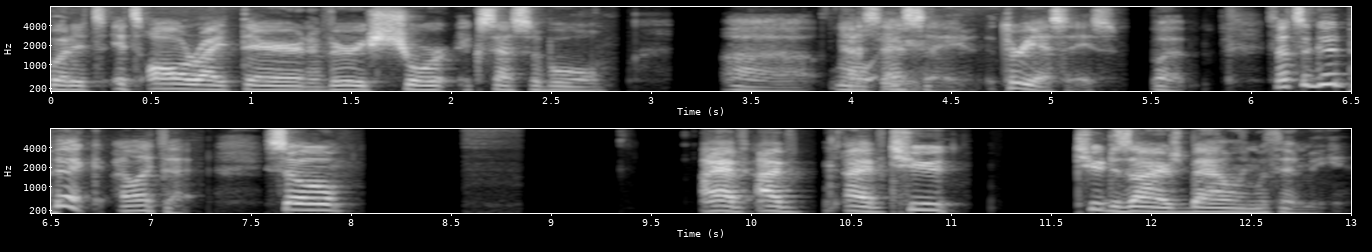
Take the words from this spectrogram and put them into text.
but it's it's all right there in a very short, accessible uh, little Essay. essay. Three essays, but so that's a good pick. I like that. So I have I've I have two two desires battling within me.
